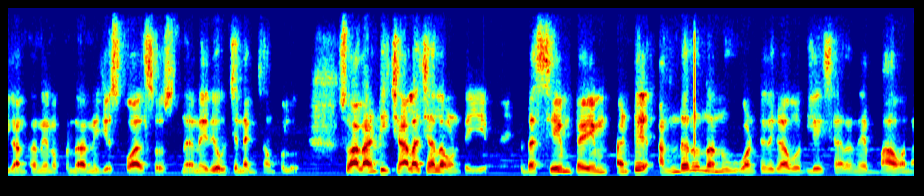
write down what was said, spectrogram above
ఇదంతా నేను ఒక్కదాన్ని చేసుకోవాల్సి వస్తుంది అనేది ఒక చిన్న ఎగ్జాంపుల్ సో అలాంటివి చాలా చాలా ఉంటాయి. ద సేమ్ టైం అంటే అందరూ నన్ను ఒంటరిగా వదిలేశారనే భావన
